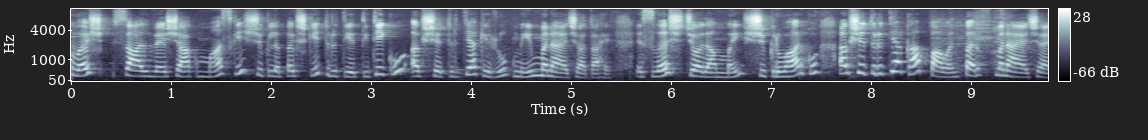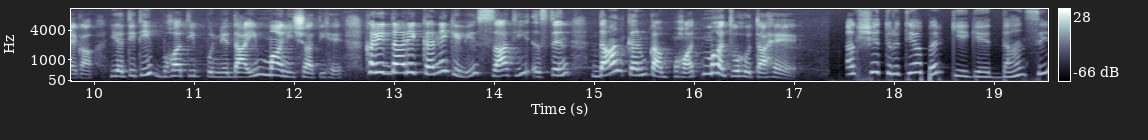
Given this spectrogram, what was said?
वर्ष साल वैशाख मास के शुक्ल पक्ष की तृतीय तिथि को अक्षय तृतीया के रूप में मनाया जाता है। इस वर्ष 14 मई शुक्रवार को अक्षय तृतीया का पावन पर्व मनाया जाएगा। यह तिथि बहुत ही पुण्यदायी मानी जाती है। खरीदारी करने के लिए साथ ही इस दिन दान कर्म का बहुत महत्व होता है। अक्षय तृतीया पर किए गए दान से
